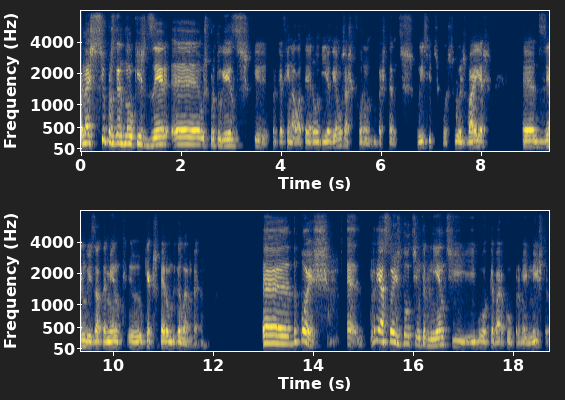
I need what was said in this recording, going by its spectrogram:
Mas se o Presidente não o quis dizer, uh, os portugueses, que, porque afinal até era o dia deles, acho que foram bastante explícitos com as suas veias, uh, dizendo exatamente uh, o que é que esperam de Galamba. depois, reações de outros intervenientes, e, e, vou acabar com o Primeiro-Ministro.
